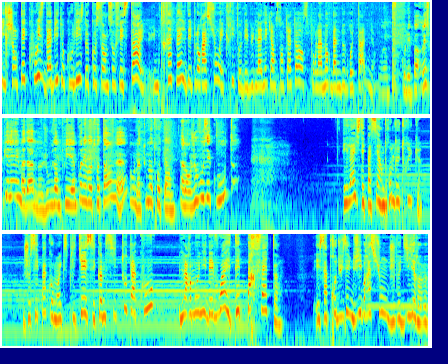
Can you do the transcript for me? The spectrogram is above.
il chantait Quiz d'habit aux coulisses de Costanzo Festa, une- une très belle déploration écrite au début de l'année 1514 pour la mort d'Anne de Bretagne. Ouais, Prenez pas. Respirez, madame, je vous en prie. hein, prenez votre temps, hein, on a tout notre temps. Alors, je vous écoute. Et là, il s'est passé un drôle de truc. Je sais pas comment expliquer, c'est comme si tout à coup, l'harmonie des voix était parfaite. Et ça produisait une vibration, je veux dire, euh,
